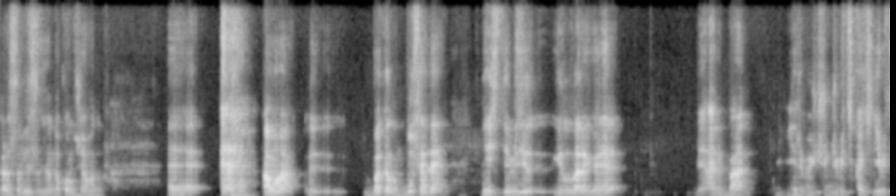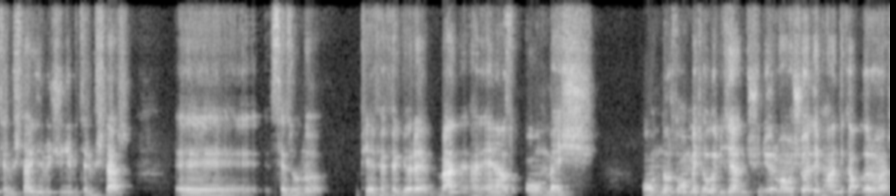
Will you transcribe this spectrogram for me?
Russell Wilson'ın yanında konuşamadım. E, ama e, bakalım bu sene geçtiğimiz yıllara göre yani ben 23. bit kaçıncı bitirmişler? 23. bitirmişler e, sezonu PFF'e göre. Ben hani en az 15 14-15 olabileceğini düşünüyorum ama şöyle bir handikapları var.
